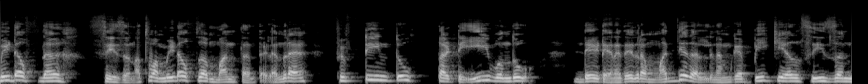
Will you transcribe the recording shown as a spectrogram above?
mid of the season ಅಥವಾ ಮಿಡ್ ಆಫ್ ದ ಮಂತ್ ಅಂತೇಳಿ. ಅಂದರೆ ಫಿಫ್ಟೀನ್ ಟು ತರ್ಟಿ ಈ ಒಂದು ಡೇಟ್ ಏನಿದೆ. ಇದರ ಮಧ್ಯದಲ್ಲಿ ನಮಗೆ ಪಿ ಕೆ ಎಲ್ ಸೀಸನ್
